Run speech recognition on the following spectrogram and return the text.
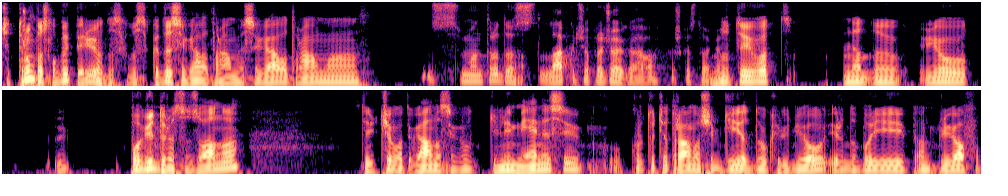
čia trumpas labai periodas, kada jisai gavo traumą. Jisai gavo traumą, Jis, man atrodo, lapkričio pradžioj gavo kažkas tokio. nu tai vat, ne, jau po vidurio sezono, tai čia vat gaunasi gal keli mėnesiai, ku- kur tokia trauma šiaip gyja daug ilgiau ir dabar jį ant playoffų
